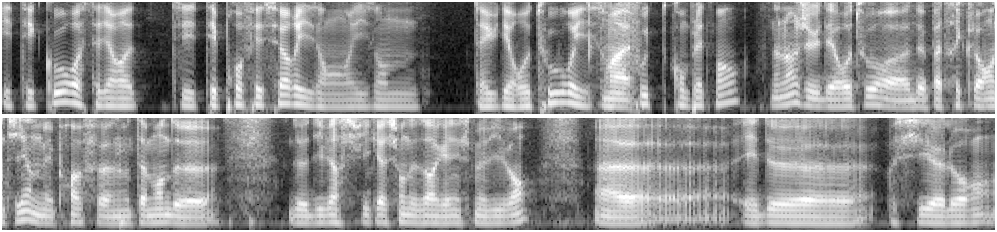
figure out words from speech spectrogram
et tes cours, c'est-à-dire euh, tes, tes professeurs, ils ont, ils ont, t'as eu des retours, ils s'en Ouais. foutent complètement? Non, non, j'ai eu des retours euh, de Patrick Laurenti, un de mes profs, euh, notamment de, de diversification des organismes vivants, euh, et de euh, aussi Laurent,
